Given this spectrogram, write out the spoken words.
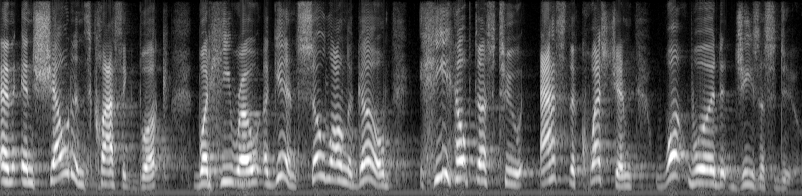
And in Sheldon's classic book, what he wrote, again, so long ago, he helped us to ask the question what would Jesus do?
